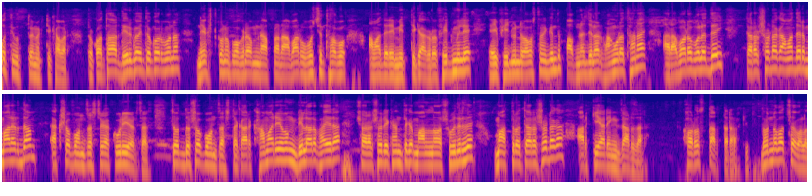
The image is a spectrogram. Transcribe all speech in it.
অতি উত্তম একটি খাবার। তো কথা আর দীর্ঘায়িত করব না। নেক্সট কোনো প্রোগ্রাম নিয়ে আপনারা আবার উপস্থিত হব। আমাদের এই মৃত্তিকা আগ্রহ ফিড মিলে। এই ফিড মিলের অবস্থান কিন্তু পাবনা জেলার ভাঙুড়া থানায়। আর আবারও বলে দেই, তেরোশো টাকা আমাদের মালের দাম, একশো পঞ্চাশ টাকা কুরিয়ার চার্জ। চোদ্দোশো পঞ্চাশ টাকা। আর খামারি এবং ডিলার ভাইরা সরাসরি এখান থেকে মাল নেওয়ার সুবিধা মাত্র তেরোশো টাকা আর কেয়ারিং যার যার খরচ তার তার আর কি। ধন্যবাদ সবাই, ভালো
